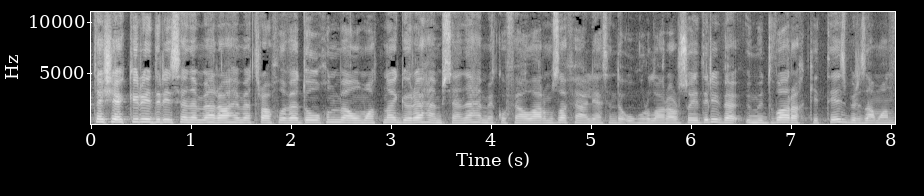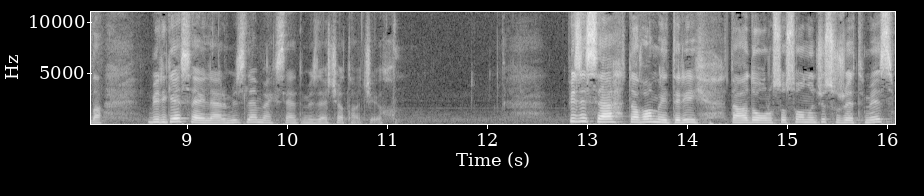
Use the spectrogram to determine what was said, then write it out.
Təşəkkür edirik sənə Mərahim ətraflı və dolğun məlumatına görə həm sənə, həm ekofəallarımıza fəaliyyətində uğurlar arzu edirik və ümidvarıq ki, tez bir zamanda birgə səylərimizlə məqsədimizə çatacağıq. Biz isə davam edirik. Daha doğrusu sonuncu sujetimiz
